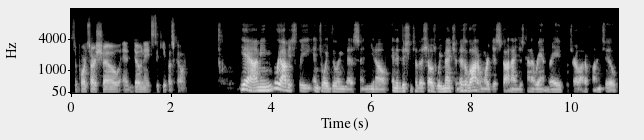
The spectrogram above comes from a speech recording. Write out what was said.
supports our show, and donates to keep us going yeah, I mean, we obviously enjoy doing this. And, you know, in addition to the shows we mentioned, there's a lot of them where just Scott and I just kind of rant and rave, which are a lot of fun too.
